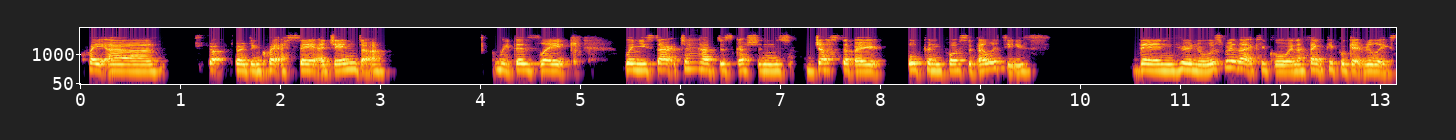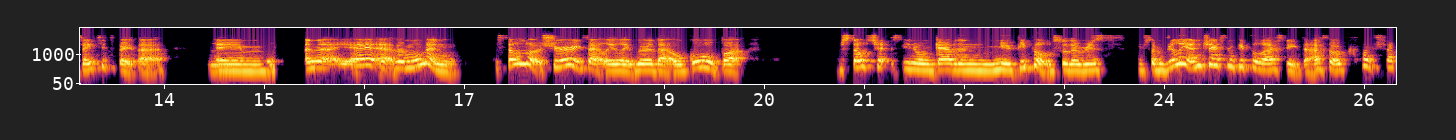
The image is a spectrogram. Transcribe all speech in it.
quite a structured and quite a set agenda. Which is like when you start to have discussions just about open possibilities, then who knows where that could go? And I think people get really excited about that. Mm. Um, and uh, yeah, at the moment, still not sure exactly like where that will go, but still, you know, gathering new people. So there was some really interesting people last week that I thought, gosh, I've,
